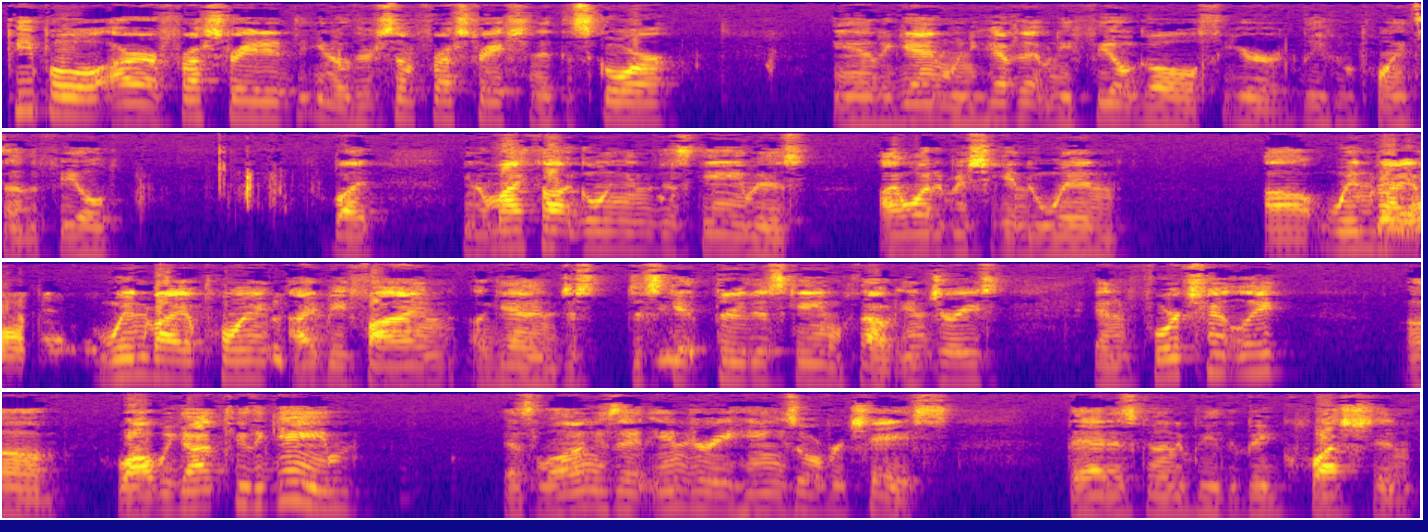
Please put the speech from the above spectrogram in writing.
people are frustrated. You know, there's some frustration at the score. And again, when you have that many field goals, you're leaving points on the field. But, you know, my thought going into this game is I wanted Michigan to win. Uh, win by a, win by a point, I'd be fine. Again, just just get through this game without injuries. And unfortunately, um, while we got through the game, as long as that injury hangs over Chase, that is going to be the big question.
